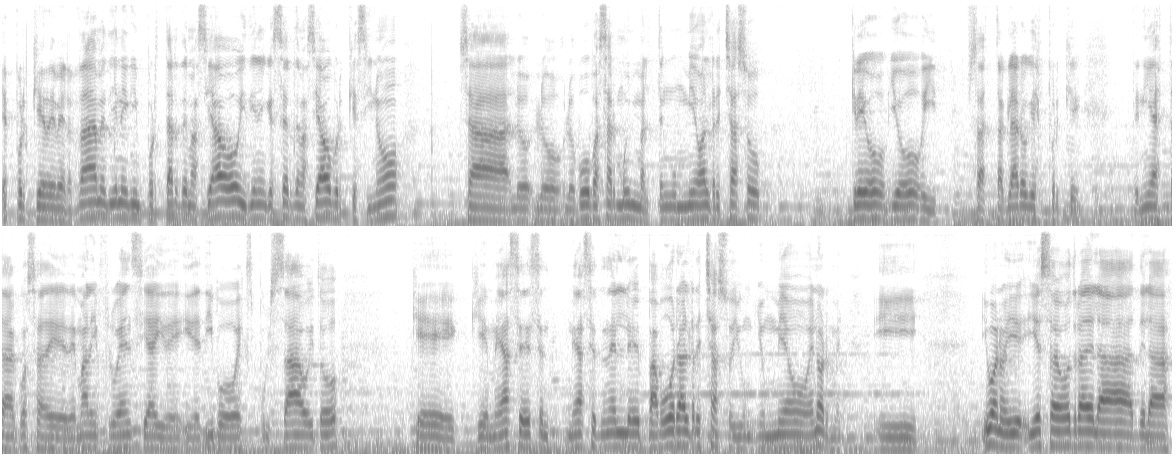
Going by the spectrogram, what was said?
es porque de verdad me tiene que importar demasiado y tiene que ser demasiado porque si no, O sea, lo, lo- lo puedo pasar muy mal. Tengo un miedo al rechazo, creo yo, y está claro que es porque tenía esta cosa de, mala influencia y de, tipo expulsado y todo, que, que me, hace, me hace tenerle pavor al rechazo y un, miedo enorme. Y, bueno, y, esa es otra de, la- de las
